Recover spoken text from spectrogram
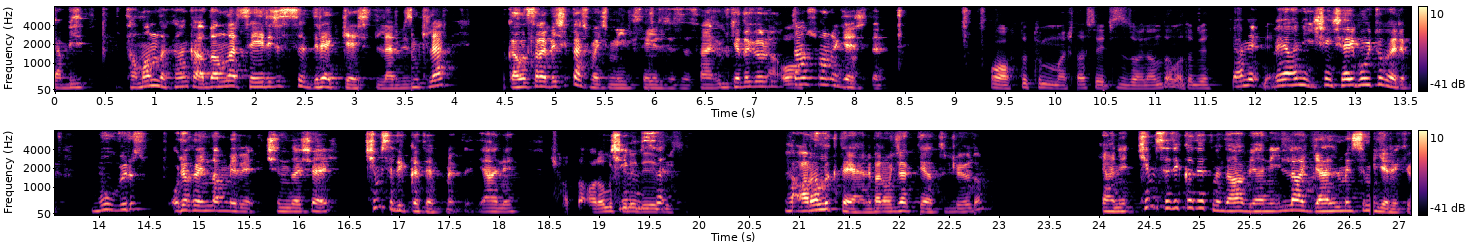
Ya bir tamam da kanka adamlar seyircisi direkt geçtiler. Bizimkiler Galatasaray Beşiktaş maçı mı ilk seyircisi? Sen ülkede görüldükten o- sonra geçtin. O hafta tüm maçlar seyircisiz oynandı ama tabii Yani Ne? ve hani işin şey boyutu garip. Bu virüs Ocak ayından beri Çin'de şey kimse dikkat etmedi. Yani hatta Aralık bile Kimse- diyebiliriz. Aralık da yani ben Ocak diye hatırlıyordum. Yani kimse dikkat etmedi abi. Yani illa gelmesi mi gerekiyor?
